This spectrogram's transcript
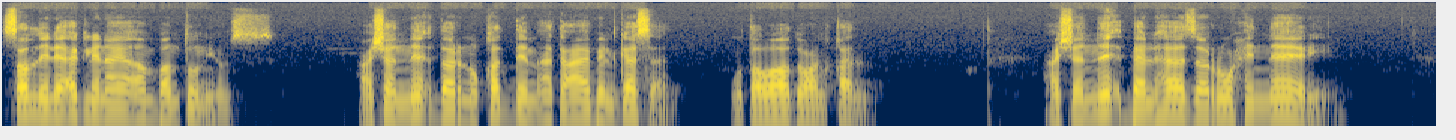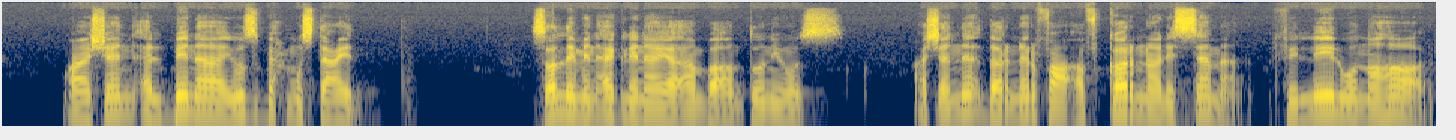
صل لأجلنا يا انبا أنطونيوس عشان نقدر نقدم أتعاب الجسد. وتواضع القلب. عشان نقبل هذا الروح الناري. وعشان قلبنا يصبح مستعد. صل من أجلنا يا أنبا أنطونيوس. عشان نقدر نرفع أفكارنا للسماء في الليل والنهار.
